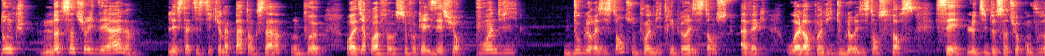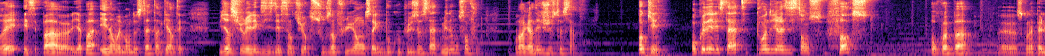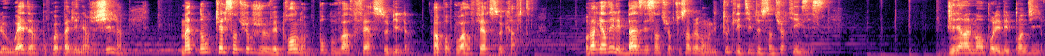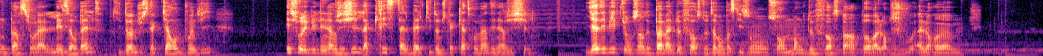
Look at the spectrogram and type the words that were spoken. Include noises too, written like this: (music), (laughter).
Donc, notre ceinture idéale, les statistiques, il n'y en a pas tant que ça. On peut, on va dire qu'on va se focaliser sur points de vie double résistance ou point de vie triple résistance avec ou alors point de vie double résistance force. C'est le type de ceinture qu'on voudrait et c'est pas, il euh, n'y a pas énormément de stats à regarder. Bien sûr, il existe des ceintures sous influence avec beaucoup plus de stats, mais nous on s'en fout. On va regarder juste ça. Ok, on connaît les stats, point de vie résistance force, pourquoi pas euh, ce qu'on appelle le WED, pourquoi pas de l'énergie shield. Maintenant, quelle ceinture je vais prendre pour pouvoir faire ce build? Pour pouvoir faire ce craft. On va regarder les bases des ceintures, tout simplement. Les, tous les types de ceintures qui existent. Généralement, pour les builds points de vie, on part sur la Laser Belt, qui donne jusqu'à 40 points de vie. Et sur les builds d'énergie shield, la Crystal Belt, qui donne jusqu'à 80 d'énergie shield. Il y a des builds qui ont besoin de pas mal de force, notamment parce qu'ils sont en manque de force par rapport à leur, à euh,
